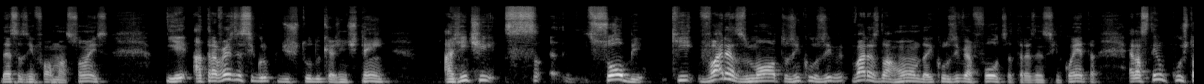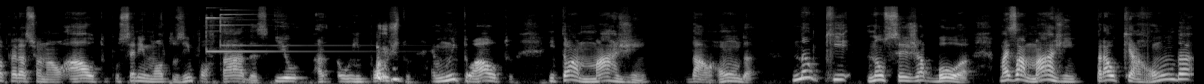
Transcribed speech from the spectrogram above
dessas informações. E através desse grupo de estudo que a gente tem, a gente soube que várias motos, inclusive várias da Honda, inclusive a Forza 350, elas têm um custo operacional alto por serem motos importadas e o, a, o imposto é muito alto. Então a margem da Honda, não que não seja boa, mas a margem para o que a Honda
